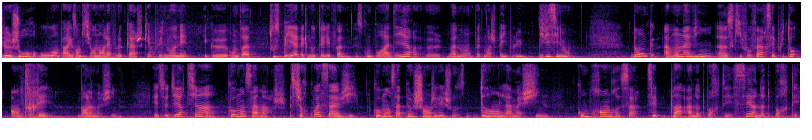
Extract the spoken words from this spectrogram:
Le jour où, par exemple, si on enlève le cash, qu'il n'y a plus de monnaie et qu'on doit tous payer avec nos téléphones, est-ce qu'on pourra dire euh, bah non, en fait, moi je paye plus? Difficilement. Donc, à mon avis, euh, ce qu'il faut faire, c'est plutôt entrer dans la machine et de se dire tiens, comment ça marche? Sur quoi ça agit? Comment ça peut changer les choses dans la machine? Comprendre ça, c'est pas à notre portée, c'est à notre portée.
